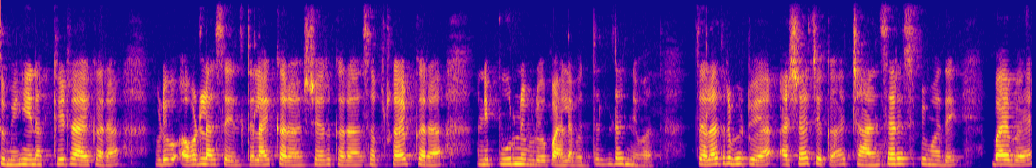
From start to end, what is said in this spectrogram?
तुम्ही ही नक्की ट्राय करा. व्हिडिओ आवडला असेल तर लाईक करा शेअर करा सबस्क्राईब करा आणि पूर्ण व्हिडिओ पाहिल्याबद्दल धन्यवाद. चला तर भेटूया अशाच एका छानशा रेसिपीमध्ये. Bye bye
